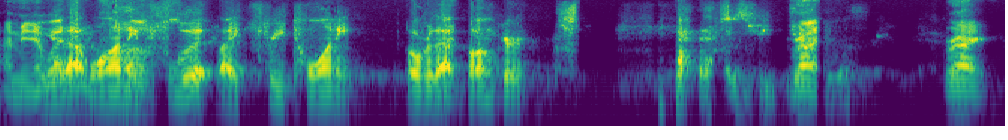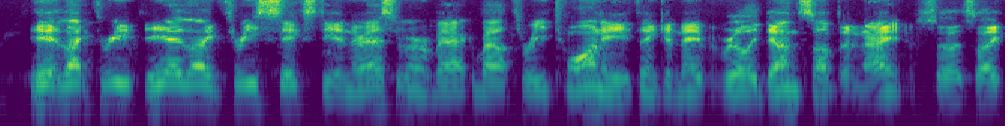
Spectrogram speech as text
I mean, it yeah, that one close. he flew it like 320 over that bunker. right, right. He had like three. He had like 360, and the rest of them are back about 320, thinking they've really done something, right? So it's like,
